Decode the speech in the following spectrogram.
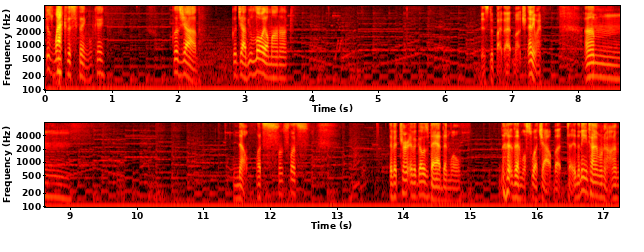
Just whack this thing, okay? Good job. Good job, you loyal monarch. Missed it by that much. Anyway. Um No, let's let's let's if it turn if it goes bad then we'll then we'll switch out. But in the meantime I'm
